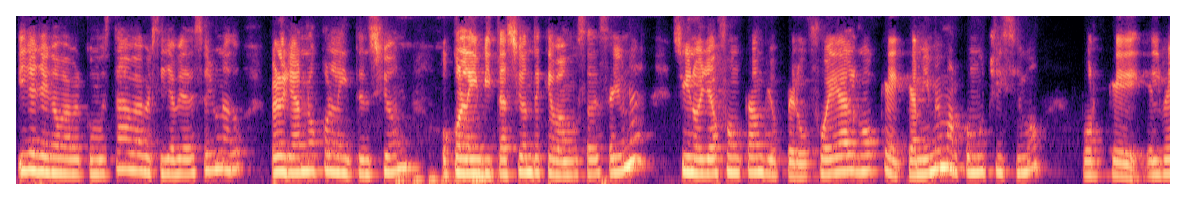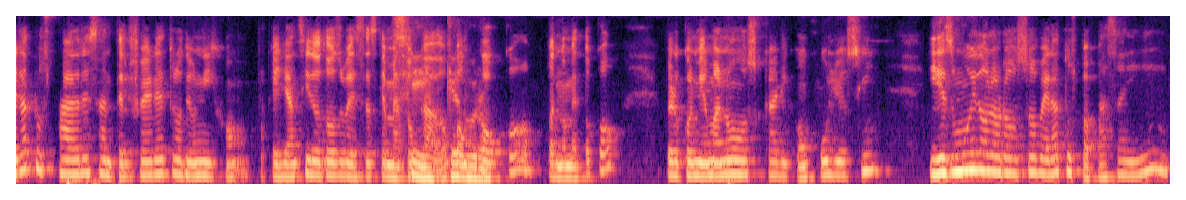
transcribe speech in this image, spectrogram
y ya llegaba a ver cómo estaba, a ver si ya había desayunado, pero ya no con la intención o con la invitación de que vamos a desayunar, sino ya fue un cambio, pero fue algo que, que a mí me marcó muchísimo porque el ver a tus padres ante el féretro de un hijo, porque ya han sido dos veces que me ha Sí, tocado, con duro. Coco, cuando me tocó, pero con mi hermano Oscar y con Julio sí. Y es muy doloroso ver a tus papás ahí.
